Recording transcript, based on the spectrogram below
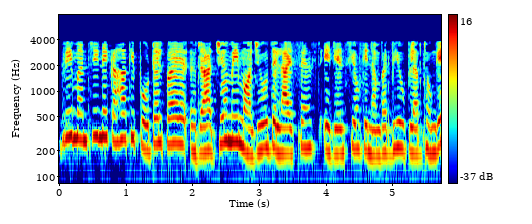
गृह मंत्री ने कहा कि पोर्टल पर राज्यों में मौजूद लाइसेंस्ड एजेंसियों के नंबर भी उपलब्ध होंगे।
